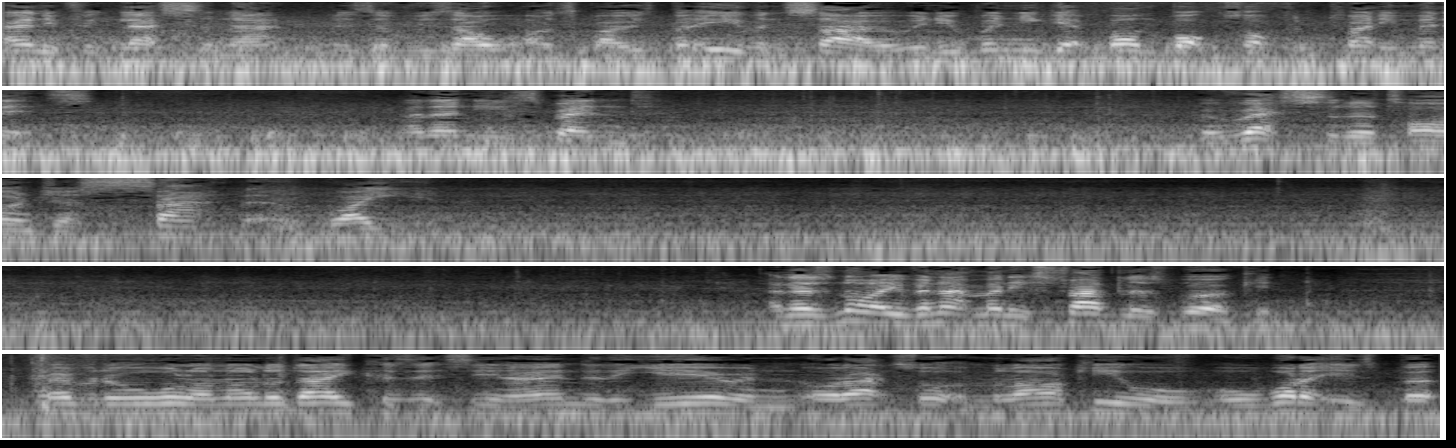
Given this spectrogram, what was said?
anything less than that is a result, I suppose. But even so, when you when you get one box off in 20 minutes, and then you spend the rest of the time just sat there waiting. And there's not even that many straddlers working. Whether they're all on holiday because it's you know end of the year and all that sort of malarkey or, or what it is, but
